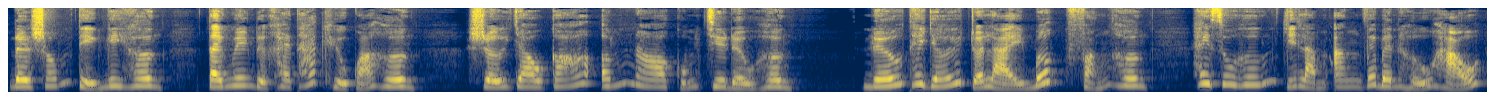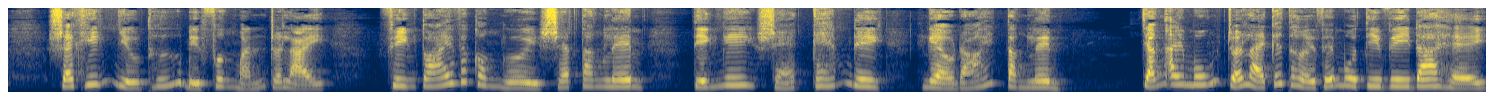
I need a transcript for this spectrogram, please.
đời sống tiện nghi hơn, tài nguyên được khai thác hiệu quả hơn, sự giàu có ấm no cũng chia đều hơn. Nếu thế giới trở lại bớt phẳng hơn hay xu hướng chỉ làm ăn với bên hữu hảo sẽ khiến nhiều thứ bị phân mảnh trở lại, phiền toái với con người sẽ tăng lên, tiện nghi sẽ kém đi, nghèo đói tăng lên. Chẳng ai muốn trở lại cái thời phải mua tivi đa hệ,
